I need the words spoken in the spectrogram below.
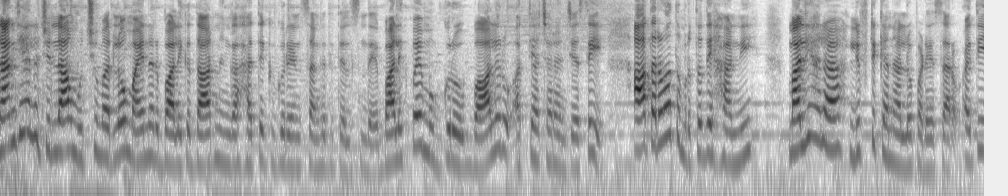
నంద్యాల జిల్లా ముచ్చుమర్లో మైనర్ బాలిక దారుణంగా హత్యకు గురైన సంగతి తెలిసిందే. బాలికపై ముగ్గురు బాలురు అత్యాచారం చేసి ఆ తర్వాత మృతదేహాన్ని మల్యాల లిఫ్ట్ కెనాల్లో పడేశారు. అయితే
